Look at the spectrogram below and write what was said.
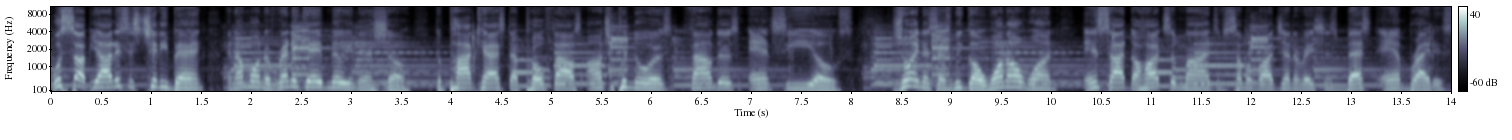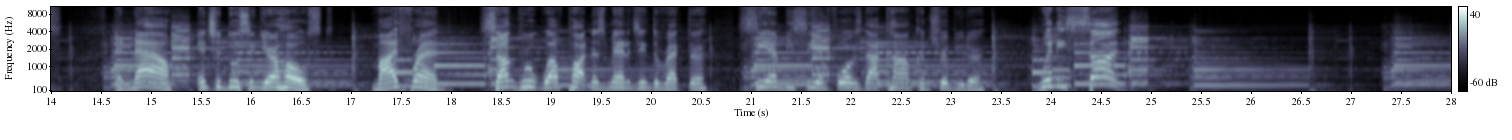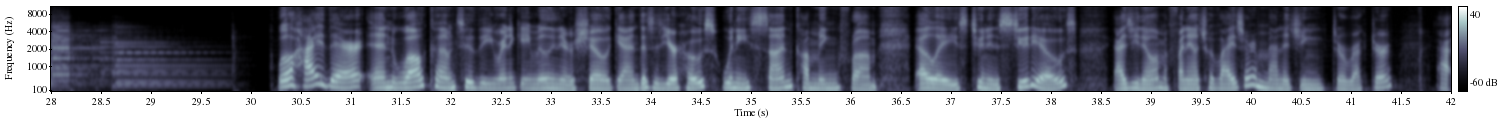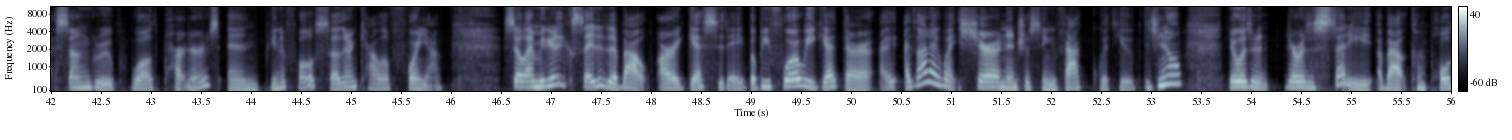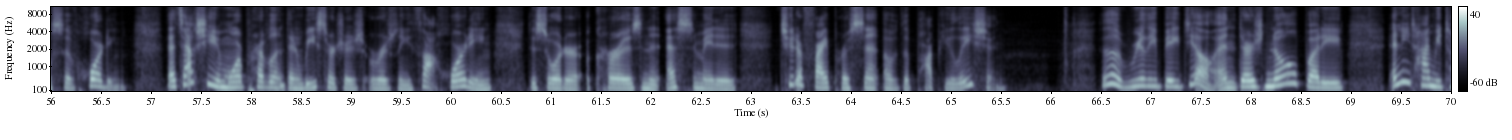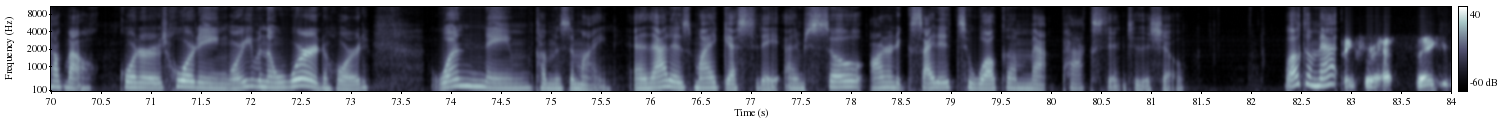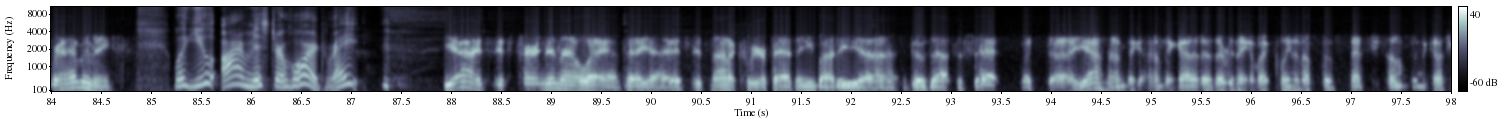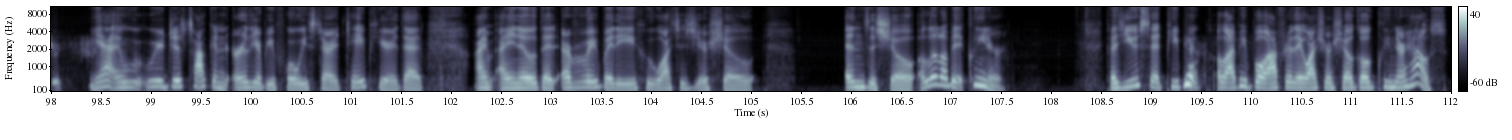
What's up, y'all? This is Chitty Bang, and I'm on the Renegade Millionaire Show, the podcast that profiles entrepreneurs, founders, and CEOs. Join us as we go one on one inside the hearts and minds of some of our generation's best and brightest. And now, introducing your host, my friend, Sun Group Wealth Partners Managing Director, CNBC and Forbes.com contributor, Winnie Sun. Well, hi there, and welcome to the Renegade Millionaire Show again. This is your host, Winnie Sun, coming from LA's TuneIn Studios. As you know, I'm a financial advisor and managing director at Sun Group Wealth Partners in beautiful Southern California. So I'm really excited about our guest today. But before we get there, I, I thought I might share an interesting fact with you. Did you know there was a there was a study about compulsive hoarding that's actually more prevalent than researchers originally thought. Hoarding disorder occurs in an estimated two to five percent of the population. This is a really big deal. And there's nobody, anytime you talk about hoarders, hoarding, or even the word hoard, one name comes to mind, and that is my guest today. I'm so honored, excited to welcome Matt Paxton to the show. Welcome, Matt. Thanks for thank you for having me. Well, you are Mr. Hoard, right? yeah, it's it's turned in that way. I tell you, it's it's not a career path anybody uh, goes out to set. But uh, yeah, I'm the I'm the guy that does everything about cleaning up the nastiest homes in the country. Yeah, and we were just talking earlier before we started tape here that I I know that everybody who watches your show ends the show a little bit cleaner. Because you said people, yeah. a lot of people after they watch your show go clean their house.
